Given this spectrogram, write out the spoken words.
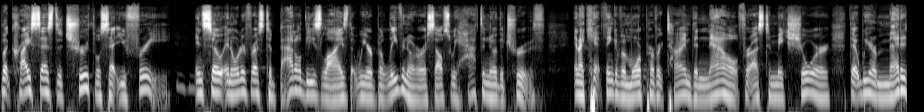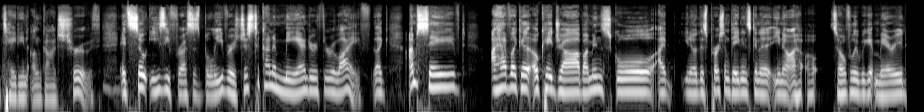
But Christ says the truth will set you free. Mm-hmm. And so, in order for us to battle these lies that we are believing over ourselves, we have to know the truth. And I can't think of a more perfect time than now for us to make sure that we are meditating on God's truth. Mm-hmm. It's so easy for us as believers just to kind of meander through life. Like, I'm saved. I have like a okay job. I'm in school. I, you know, this person I'm dating is gonna, you know, I so hopefully we get married,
